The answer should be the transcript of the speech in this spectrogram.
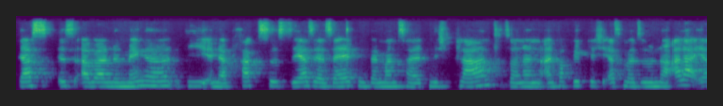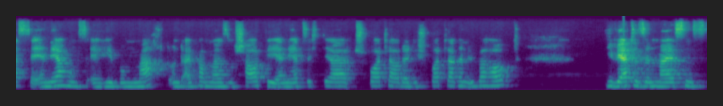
das ist aber eine Menge, die in der Praxis sehr, sehr selten, wenn man es halt nicht plant, sondern einfach wirklich erstmal so eine allererste Ernährungserhebung macht und einfach mal so schaut, wie ernährt sich der Sportler oder die Sportlerin überhaupt die Werte sind meistens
